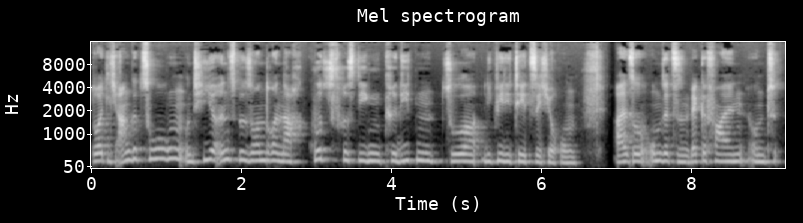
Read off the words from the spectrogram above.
deutlich angezogen und hier insbesondere nach kurzfristigen Krediten zur Liquiditätssicherung. Also Umsätze sind weggefallen und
